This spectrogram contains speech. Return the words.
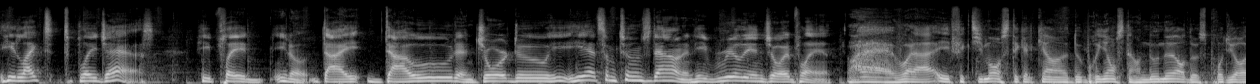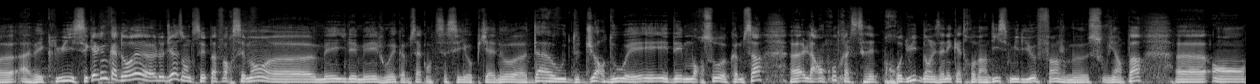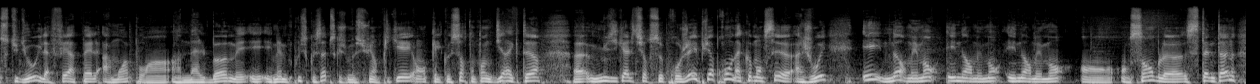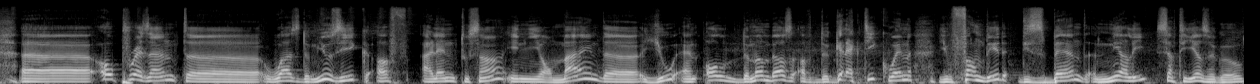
he liked to play jazz. He played, you know, Dai, Daoud and Jordu. He, he had some tunes down and he really enjoyed playing. Ouais, voilà, effectivement, c'était quelqu'un de brillant, c'était un honneur de se produire euh, avec lui. C'est quelqu'un qui adorait euh, le jazz, on ne sait pas forcément, euh, mais il aimait jouer comme ça quand il s'asseyait au piano, Daoud, Jordu et, des morceaux comme ça. La rencontre, elle s'est produite dans les années 90, milieu, fin, je me souviens pas. En studio, il a fait appel à moi pour un, album et, et- même plus que ça, parce que je me suis impliqué en quelque sorte en tant que directeur musical sur ce projet. Et puis après, on a commencé euh, à jouer énormément, énormément, énormément en- ensemble. Stanton, uh, how present uh, was the music of Alan Toussaint in your mind, uh, you and all the members of the Galactic when you founded this band nearly 30 years ago?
